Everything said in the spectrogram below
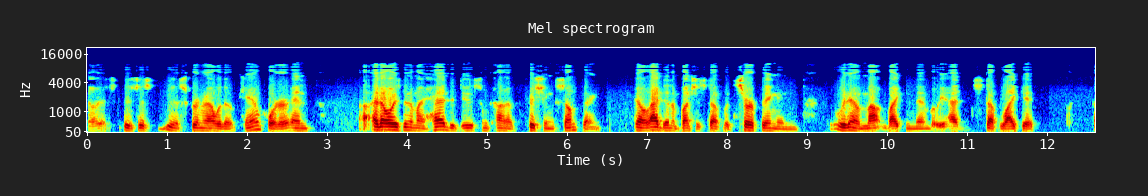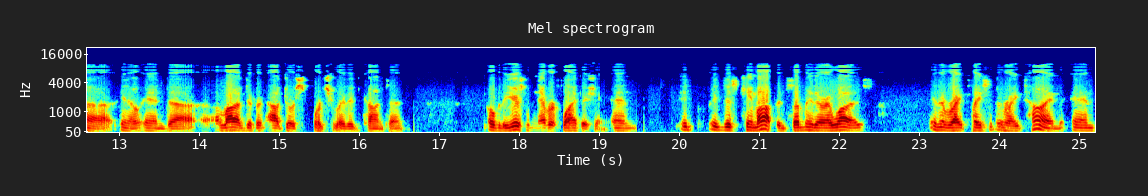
You know, it's, it's just you know screwing around with a camcorder, and I'd always been in my head to do some kind of fishing something. You know, I'd done a bunch of stuff with surfing, and we didn't have mountain biking then, but we had stuff like it. Uh, you know, and uh, a lot of different outdoor sports-related content. Over the years, but never fly fishing, and it it just came up, and suddenly there I was in the right place at the right time. And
